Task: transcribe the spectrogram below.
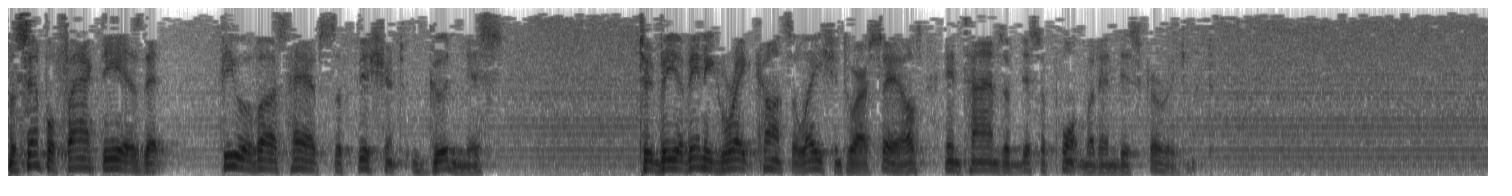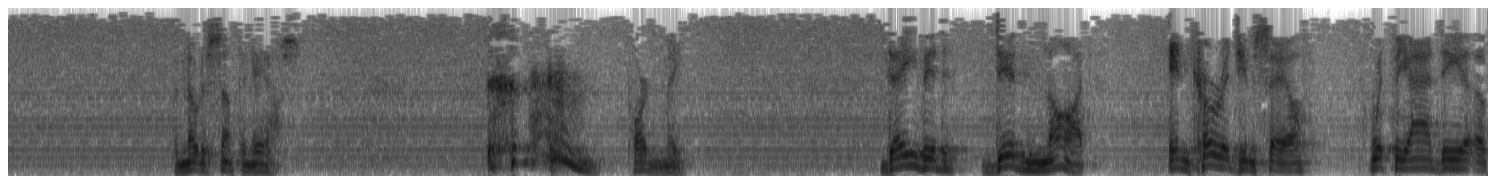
The simple fact is that few of us have sufficient goodness to be of any great consolation to ourselves in times of disappointment and discouragement. But notice something else. Pardon me. David did not encourage himself with the idea of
